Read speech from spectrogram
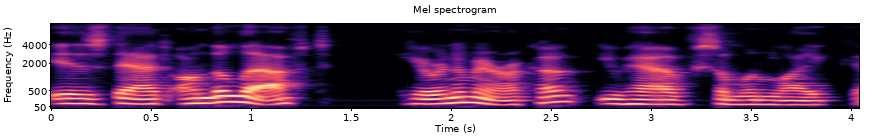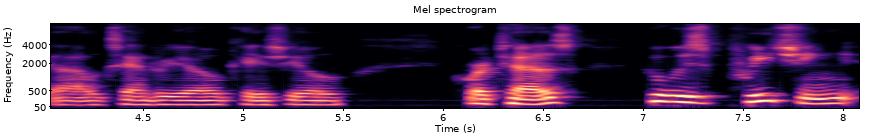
is that on the left, here in America, you have someone like Alexandria Ocasio Cortez, who is preaching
